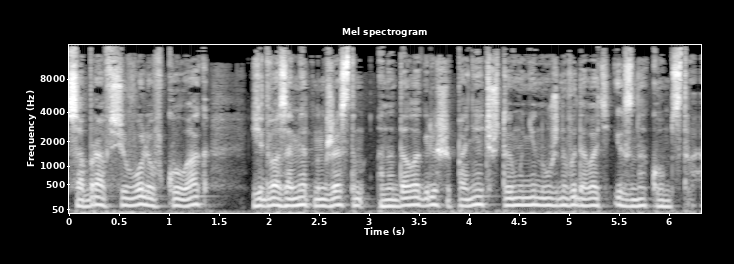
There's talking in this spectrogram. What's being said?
Собрав всю волю в кулак, едва заметным жестом она дала Грише понять, что ему не нужно выдавать их знакомство.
